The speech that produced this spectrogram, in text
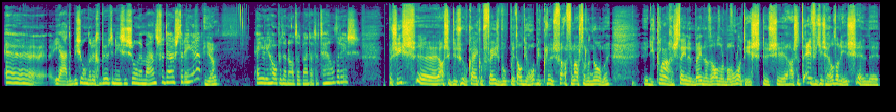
eh, ja, de bijzondere gebeurtenissen, zon- en maansverduisteringen. Ja, En jullie hopen dan altijd maar dat het helder is. Precies. Eh, als ik dus wil kijken op Facebook met al die hobbyclubs van, astronomen. eh, die klagen steen en been dat het altijd bewolkt is. Dus eh, als het eventjes helder is. En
